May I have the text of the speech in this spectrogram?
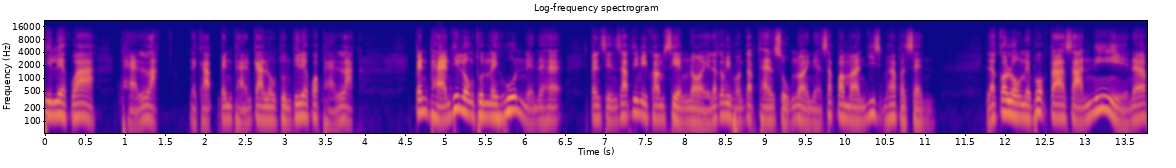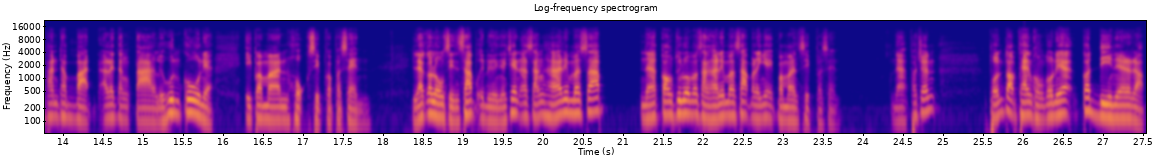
ที่เรียกว่าแผนหลักนะครับเป็นแผนการลงทุนที่เรียกว่าแผนหลัก เป็นแผนที่ลงทุนในหุ้นเนี่ยนะฮะเป็นสินทรัพย์ที่มีความเสี่ยงหน่อย แล้วก็มีผลตอบแทนสูงหน่อยเนี่ยสักประมาณ 25% แล้วก็ลงในพวกตราสารหนี้นะพันธบัตรอะไรต่างๆ หรือหุ้นกู้เนี่ยอีกประมาณ 60กว่าเปอร์เซ็นต์แล้วก็ลงสินทรัพย์อื่นๆ อย่างเช่น อสังหาริมทรัพย์นะกองทุนรวมอสังหาริมทรัพย์อะไรเงี้ยอีกประมาณ 10%นะเพราะฉะนั้นผลตอบแทนของตัวนี้ก็ดีในระดับ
